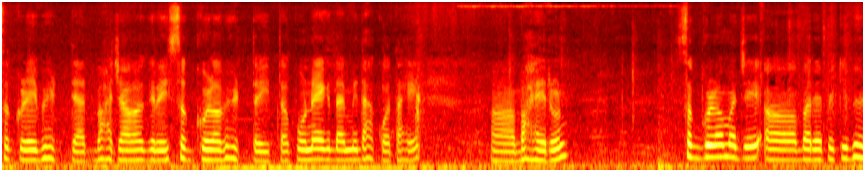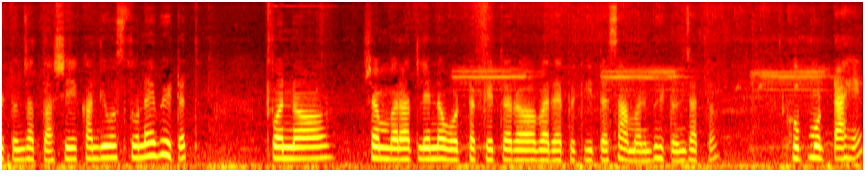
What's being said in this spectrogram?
सगळे भेटतात. भाज्या वगैरे सगळं भेटतं इथं. पुन्हा एकदा मी दाखवत आहे बाहेरून. सगळं म्हणजे बऱ्यापैकी भेटून जातं. अशी एखादी वस्तू नाही भेटत पण शंभरातले नव्वद टक्के तर बऱ्यापैकी इथं सामान भेटून जातं. खूप मोठं आहे.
